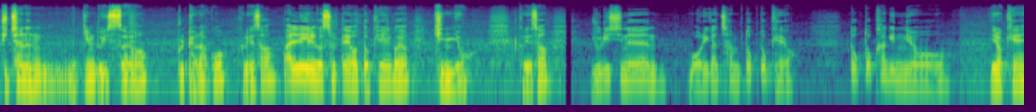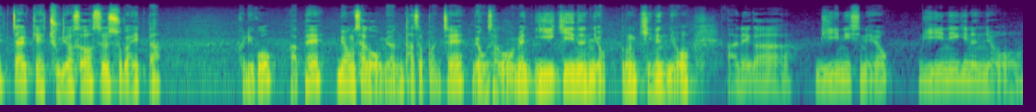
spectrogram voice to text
귀찮은 느낌도 있어요. 불편하고 그래서 빨리 읽었을 때 어떻게 읽어요? 긴요. 그래서 유리 씨는 머리가 참 똑똑해요. 똑똑하긴요. 이렇게 짧게 줄여서 쓸 수가 있다. 그리고 앞에 명사가 오면 다섯 번째 명사가 오면 이기는요 또는 기는요 아내가 미인이시네요. 미인이기는요.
